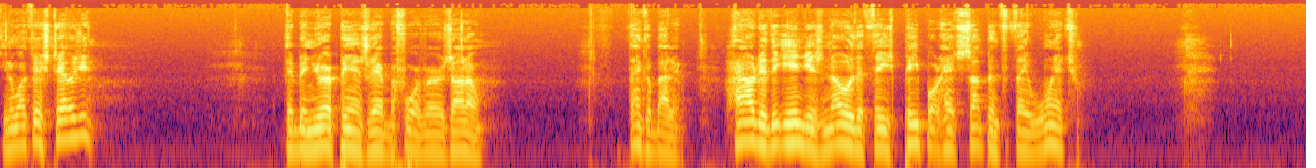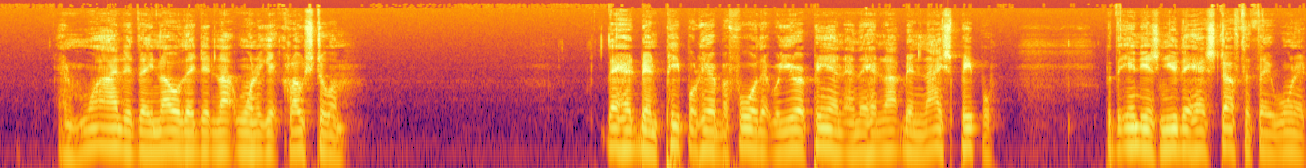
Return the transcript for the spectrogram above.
You know what this tells you? There have been Europeans there before Verrazano. Think about it. How did the Indians know that these people had something that they wanted? And why did they know they did not want to get close to them? There had been people here before that were European and they had not been nice people. But the Indians knew they had stuff that they wanted.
